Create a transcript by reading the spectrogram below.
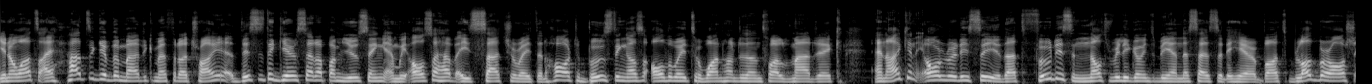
You know what? I had to give the magic method a try. This is the gear setup I'm using, and we also have a saturated heart boosting us all the way to 112 magic. And I can already see that food is not really going to be a necessity here, but Blood Barrage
